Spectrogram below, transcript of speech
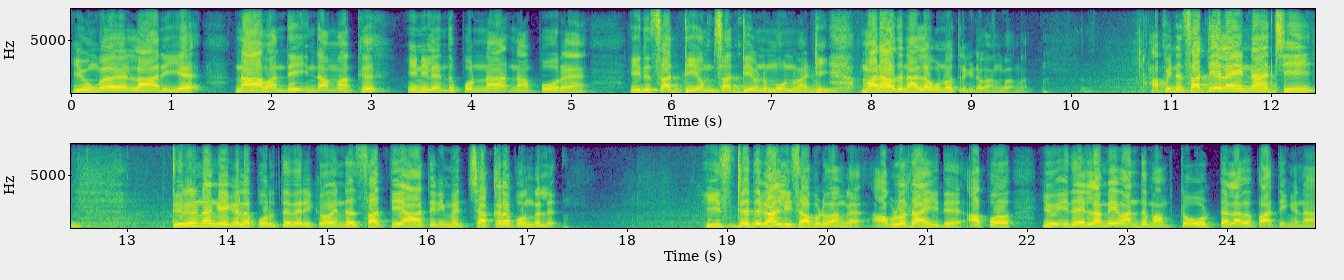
இவங்க எல்லாம் அறிய நான் வந்து இந்த அம்மாவுக்கு இனிலேருந்து பொண்ணாக நான் போகிறேன் இது சத்தியம் சத்தியம்னு மூணு வாட்டி. மறாவது நாளில் இன்னொருத்தர்கிட்ட வாங்குவாங்க. அப்போ இந்த சத்தியம்லாம் என்ன ஆச்சு திருநங்கைகளை பொறுத்த வரைக்கும் இந்த சத்தியம் அத்தனையுமே சக்கரை பொங்கல். இஷ்டத்துக்கு அள்ளி சாப்பிடுவாங்க. அவ்வளோதான் இது. அப்போது இது எல்லாமே வந்துமா டோட்டலாகவே பார்த்தீங்கன்னா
